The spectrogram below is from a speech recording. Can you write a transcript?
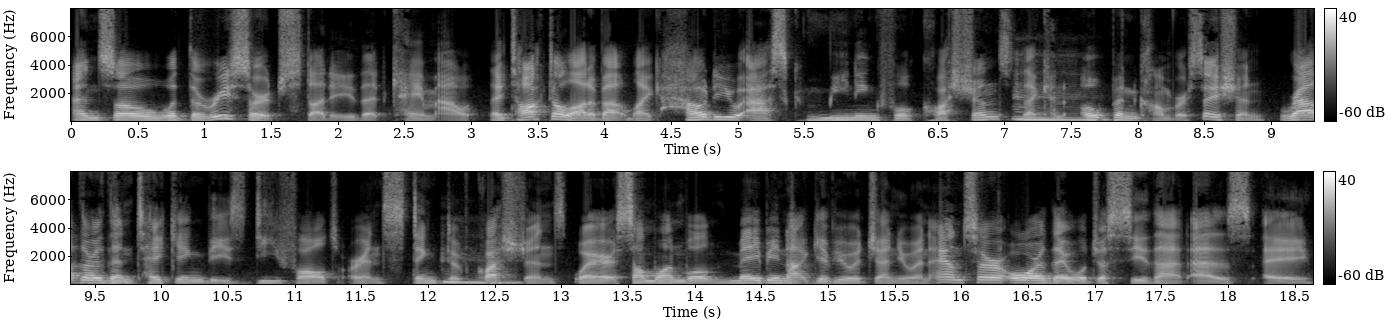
And so, with the research study that came out, they talked a lot about like how do you ask meaningful questions mm. that can mm. open conversation rather than taking these default or instinctive mm. questions where someone will maybe not give you a genuine answer or they will just see that as a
